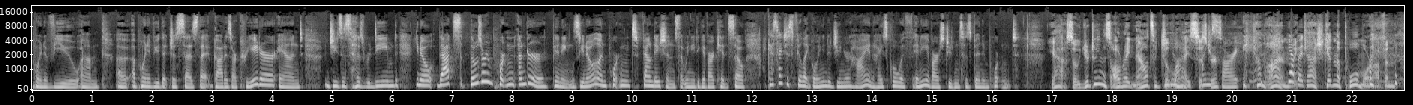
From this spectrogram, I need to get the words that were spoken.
point of view, um, a, a point of view that just says that God is our creator and Jesus has redeemed. You know, that's those are important underpinnings, you know, important foundations that we need to give our kids. So I guess I just feel like going into junior high and high school with any of our students has been important. yeah. So you're doing this all right now. It's like July, I'm sister. sorry. Come on, Yeah, my but- gosh, get in the pool more often.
